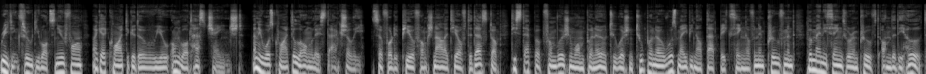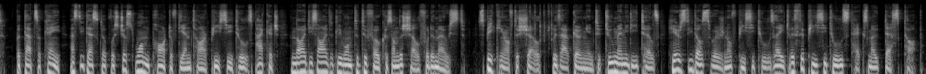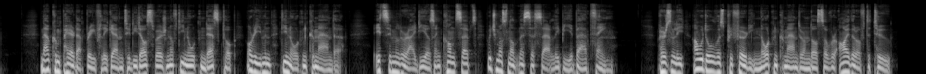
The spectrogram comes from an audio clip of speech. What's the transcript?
Reading through the What's New file, I get quite a good overview on what has changed. And it was quite a long list actually. So for the pure functionality of the desktop, the step up from version 1.0 to version 2.0 was maybe not that big thing of an improvement, but many things were improved under the hood. But that's okay, as the desktop was just one part of the entire PC Tools package and I decidedly wanted to focus on the shell for the most. Speaking of the shell, without going into too many details, here's the DOS version of PC Tools 8 with the PC Tools Text Mode desktop. Now compare that briefly again to the DOS version of the Norton desktop or even the Norton Commander. It's similar ideas and concepts, which must not necessarily be a bad thing. Personally, I would always prefer the Norton Commander on DOS over either of the two.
